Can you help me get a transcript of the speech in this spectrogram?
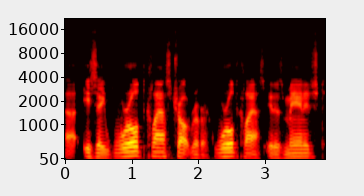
uh, is a world class trout river. World class. It is managed,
